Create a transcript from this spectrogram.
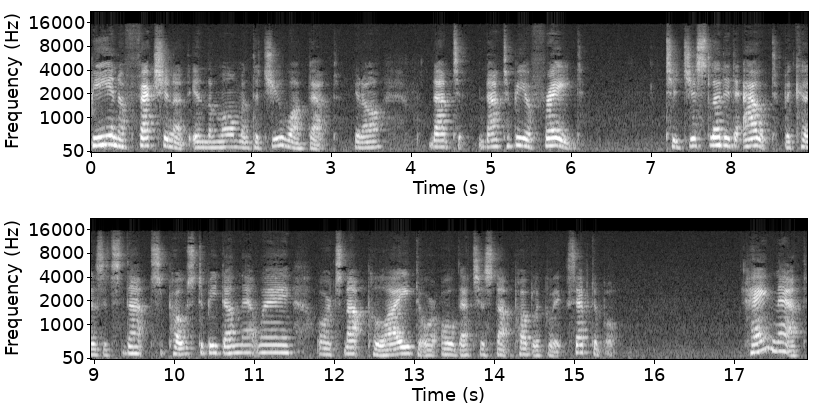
being affectionate in the moment that you want that, you know not to, not to be afraid to just let it out because it's not supposed to be done that way or it's not polite or oh that's just not publicly acceptable hang that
